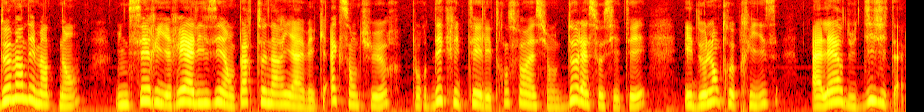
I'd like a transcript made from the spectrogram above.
Demain dès maintenant, une série réalisée en partenariat avec Accenture pour décrypter les transformations de la société et de l'entreprise à l'ère du digital.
